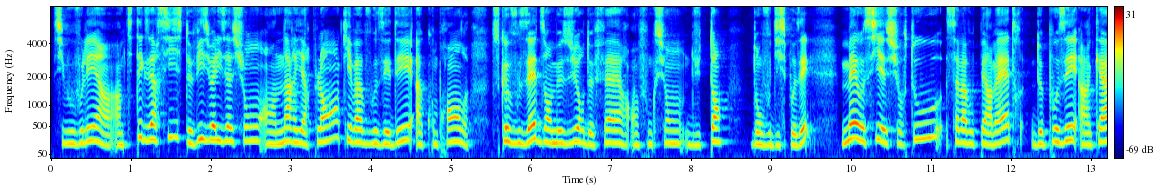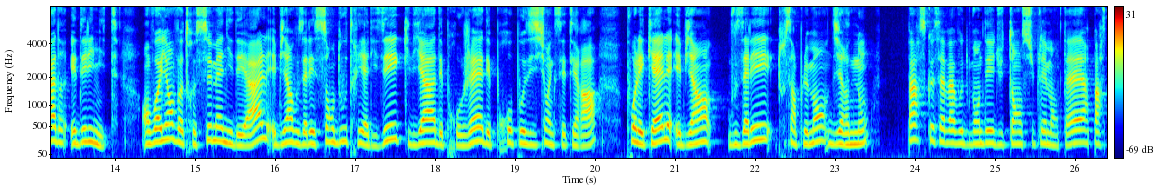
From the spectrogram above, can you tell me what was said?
si vous voulez, un, un petit exercice de visualisation en arrière-plan qui va vous aider à comprendre ce que vous êtes en mesure de faire en fonction du temps dont vous disposez, mais aussi et surtout, ça va vous permettre de poser un cadre et des limites. En voyant votre semaine idéale, eh bien, vous allez sans doute réaliser qu'il y a des projets, des propositions, etc., pour lesquels, eh bien, vous allez tout simplement dire non parce que ça va vous demander du temps supplémentaire, parce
